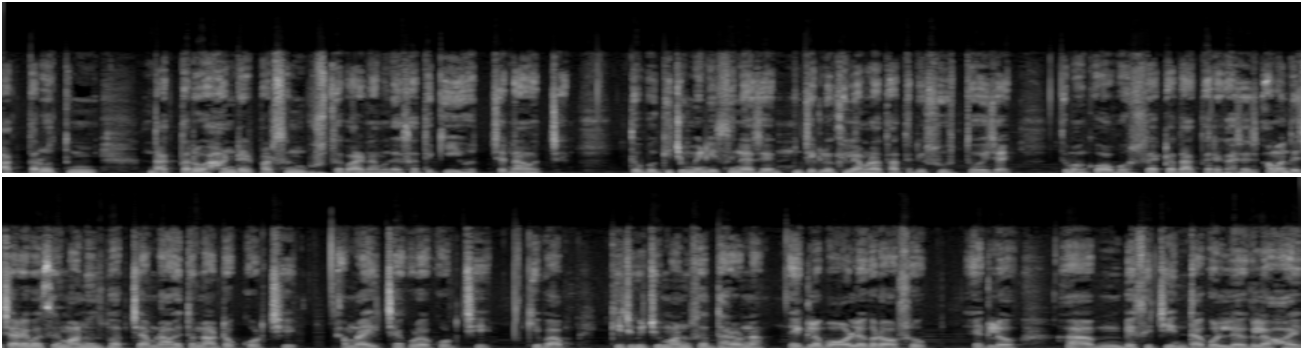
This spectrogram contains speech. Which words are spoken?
ডাক্তারও তুমি, ডাক্তারও হান্ড্রেড পার্সেন্ট বুঝতে পারে না আমাদের সাথে কী হচ্ছে, না হচ্ছে। তবু কিছু মেডিসিন আছে, যেগুলো খেলে আমরা তাড়াতাড়ি সুস্থ হয়ে যাই। তোমাকে অবশ্যই একটা ডাক্তারের কাছে, আমাদের চারিপাশের মানুষ ভাবছে, আমরা হয়তো নাটক করছি, আমরা ইচ্ছা করে করছি। কিংবা কিছু কিছু মানুষের ধারণা। এগুলো বড় লোকের অসুখ, এগুলো বেশি চিন্তা করলে এগুলো হয়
